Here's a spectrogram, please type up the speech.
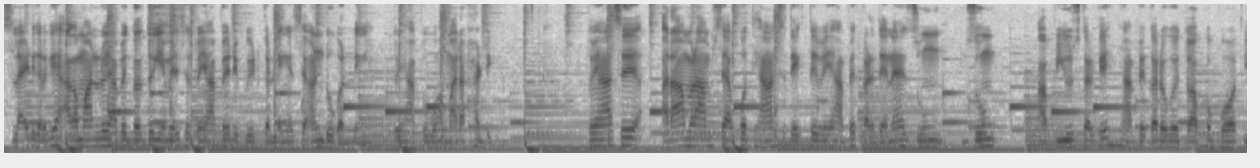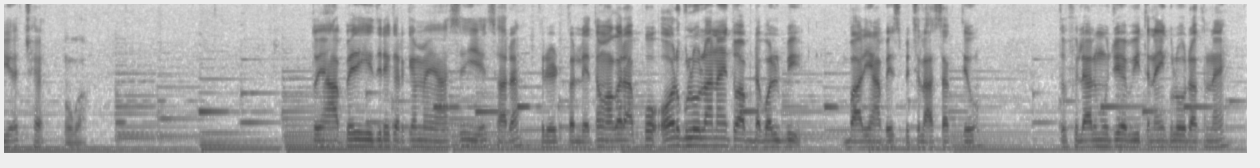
स्लाइड करके, अगर मान लो यहाँ पे गलत हो गया मेरे से तो यहाँ पे रिपीट कर लेंगे, इसे अंडू कर लेंगे। तो यहाँ पे वो हमारा हट गया। तो यहाँ से आराम आराम से आपको ध्यान से देखते हुए यहाँ पे कर देना है। जूम जूम आप यूज़ करके यहाँ पे करोगे तो आपको बहुत ही अच्छा होगा। तो यहाँ पे धीरे धीरे करके मैं यहाँ से ये सारा क्रिएट कर लेता हूँ। अगर आपको और ग्लो लाना है तो आप डबल भी बार यहाँ पे इस पर चला सकते हो। तो फ़िलहाल मुझे अभी इतना ही ग्लो रखना है।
